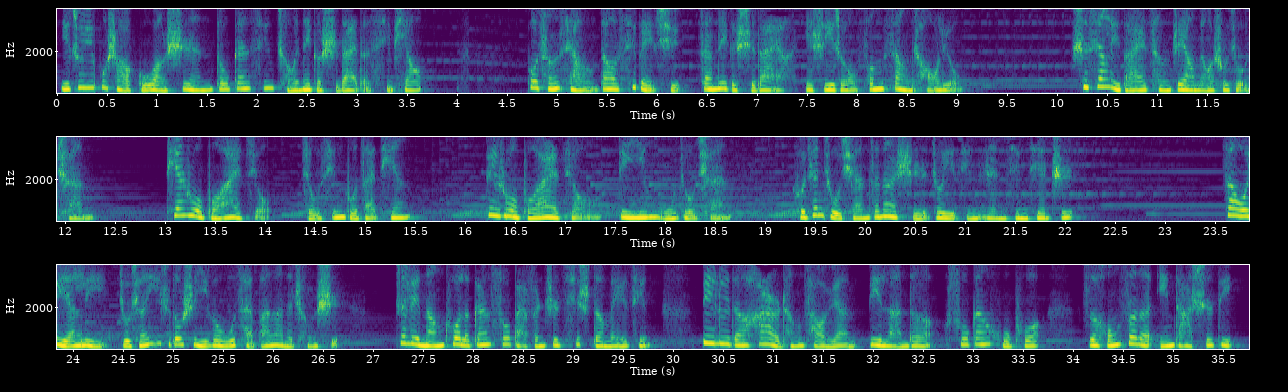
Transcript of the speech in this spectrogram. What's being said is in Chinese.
以至于不少古往诗人都甘心成为那个时代的西漂。不曾想到西北去，在那个时代啊，也是一种风向潮流。诗仙李白曾这样描述酒泉。天若不爱酒，酒星不在天；地若不爱酒，地应无酒泉。可见酒泉在那时就已经人尽皆知。在我眼里，酒泉一直都是一个五彩斑斓的城市。这里囊括了甘肃百分之七十的美景：碧绿的哈尔腾草原，碧蓝的苏干湖泊，紫红色的银达湿地。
